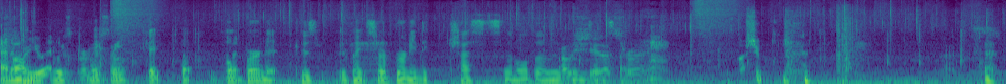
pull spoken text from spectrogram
Adam, um, where you at? Wait, Just burn wait, wait. myself. Get, don't, don't burn it, because it might start burning the chests and all the other Oh things. shit, that's inside. right. Oh shoot. That's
